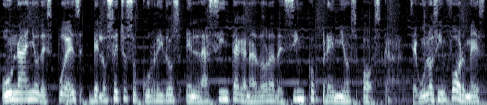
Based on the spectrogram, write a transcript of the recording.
un año después de los hechos ocurridos en la cinta ganadora de cinco premios Oscar. Según los informes,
